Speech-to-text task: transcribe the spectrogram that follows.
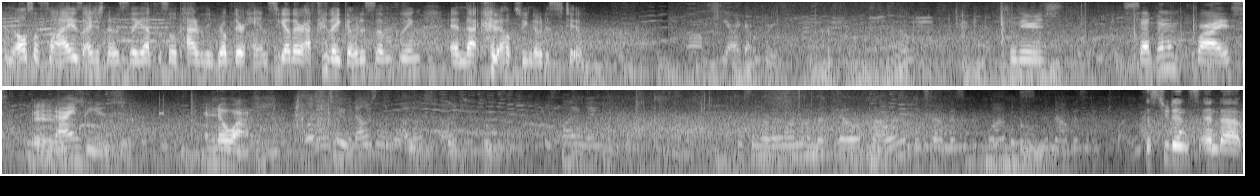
And also flies, I just noticed they have this little pattern. They rub their hands together after they go to something, and that kind of helps me notice too. Um, yeah, I got three. So there's seven flies, And- nine bees, and no wasps. What's two? Now there's only one. That's fine. Let's fly away There's another one on that yellow flower. It's now visited once and now visited twice. The students end up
